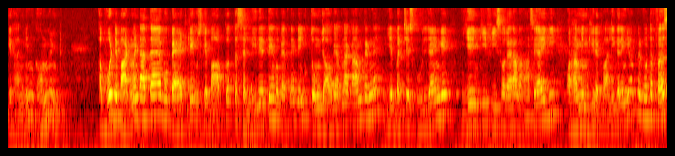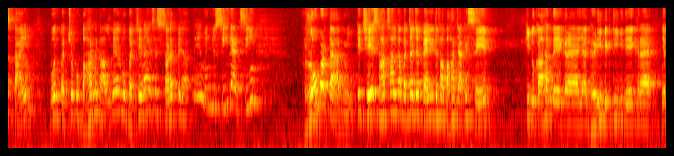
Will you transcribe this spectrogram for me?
Iranian government اب وہ ڈپارٹمنٹ آتا ہے وہ بیٹھ کے اس کے باپ کو تسلی دیتے ہیں وہ کہتے ہیں نہیں تم جاؤ گے اپنا کام کرنے یہ بچے اسکول جائیں گے یہ ان کی فیس وغیرہ وہاں سے آئے گی اور ہم ان کی رکھوالی کریں گے اور پھر فور دا فرسٹ ٹائم وہ ان بچوں کو باہر نکالتے ہیں اور وہ بچے نا ایسے سڑک پہ جاتے ہیں when you see that scene رو پڑتا ہے آدمی کہ چھ سات سال کا بچہ جب پہلی دفعہ باہر جا کے سیب کی دکان دیکھ رہا ہے یا گھڑی بکتی بھی دیکھ رہا ہے یا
